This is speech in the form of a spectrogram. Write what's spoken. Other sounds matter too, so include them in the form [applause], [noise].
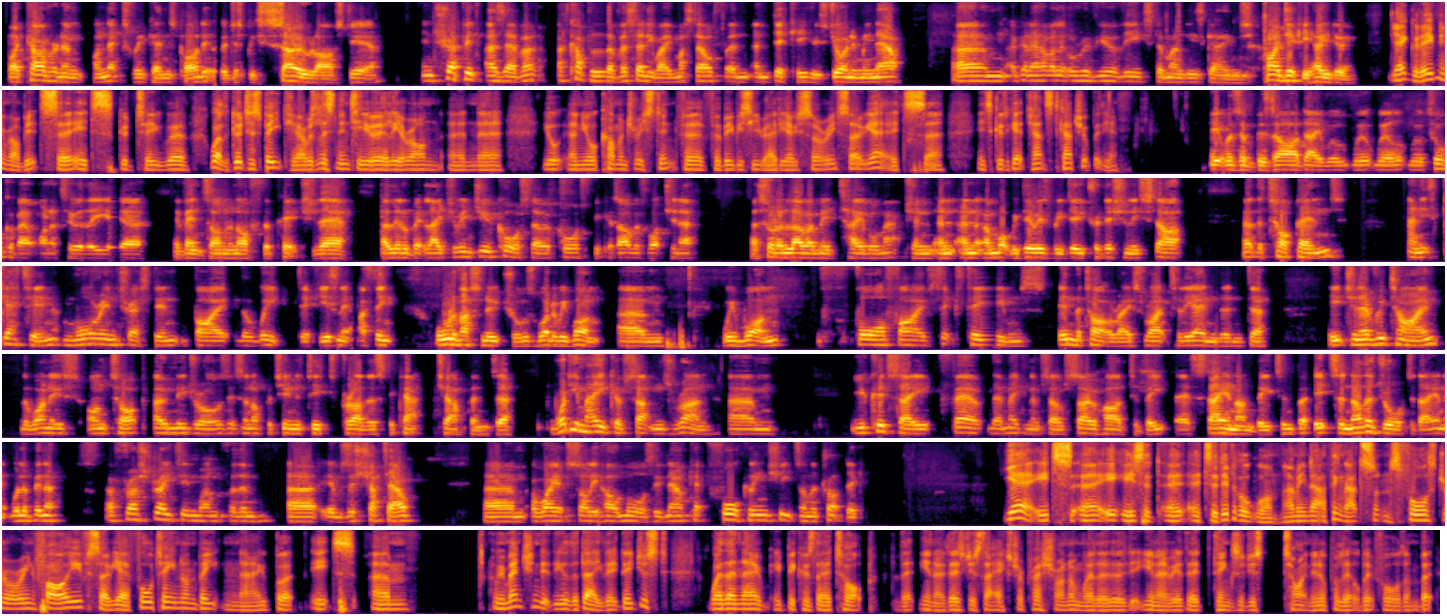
by covering them on next weekend's pod, it would just be so last year. Intrepid as ever, a couple of us anyway, myself and, and Dickie, who's joining me now, um, are going to have a little review of the Easter Monday's games. Hi, Dickie, how you doing? Yeah, good evening, Rob. It's uh, it's good to uh, well, good to speak to you. I was listening to you earlier on, and uh, your and your commentary stint for, for BBC Radio Surrey. So yeah, it's uh, it's good to get a chance to catch up with you. It was a bizarre day. We'll we'll we'll, we'll talk about one or two of the uh, events on and off the pitch there a little bit later in due course, though, of course, because I was watching a, a sort of lower mid table match, and, and and and what we do is we do traditionally start at the top end and it's getting more interesting by the week, Dickie, isn't it? I think all of us neutrals, what do we want? Um, we want four, five, six teams in the title race right to the end, and uh, each and every time, the one who's on top only draws. It's an opportunity for others to catch up. And uh, what do you make of Sutton's run? Um, you could say fair they're making themselves so hard to beat they're staying unbeaten but it's another draw today and it will have been a, a frustrating one for them uh, it was a shutout um, away at Solihull Moors who've now kept four clean sheets on the trot dick yeah, it's uh, it's a it's a difficult one. I mean, I think that's Sutton's fourth draw in five. So yeah, fourteen unbeaten now. But it's um, we mentioned it the other day. They they just whether now because they're top that you know there's just that extra pressure on them whether you know things are just tightening up a little bit for them. But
